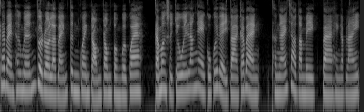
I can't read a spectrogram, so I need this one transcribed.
Các bạn thân mến, vừa rồi là bản tin quan trọng trong tuần vừa qua. Cảm ơn sự chú ý lắng nghe của quý vị và các bạn. Thân ái chào tạm biệt và hẹn gặp lại.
